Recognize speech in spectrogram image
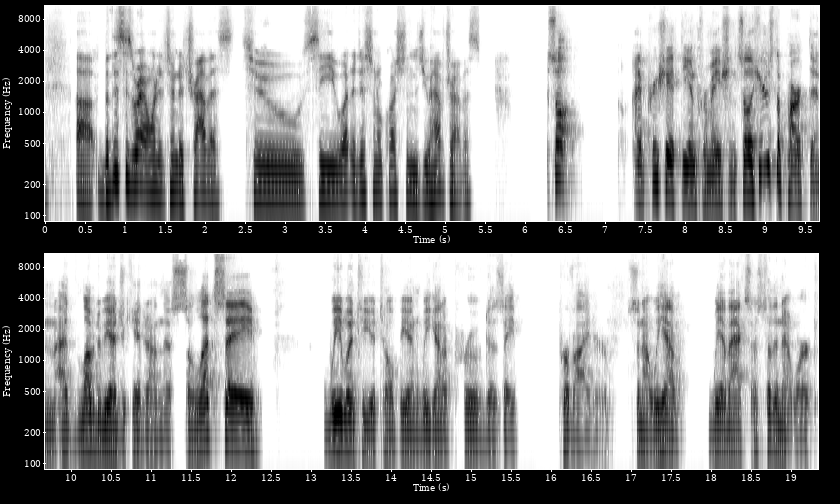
uh, but this is where I wanted to turn to Travis to see what additional questions you have, Travis. So I appreciate the information. So here's the part then I'd love to be educated on this. So let's say we went to Utopia and we got approved as a provider. So now we have we have access to the network.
